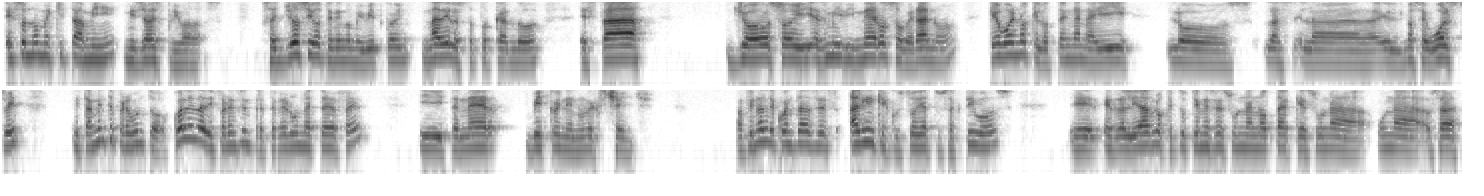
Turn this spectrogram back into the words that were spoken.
eso no me quita a mí mis llaves privadas. O sea, yo sigo teniendo mi Bitcoin, nadie lo está tocando, está, yo soy, es mi dinero soberano. Qué bueno que lo tengan ahí los, las, la, el, no sé, Wall Street. Y también te pregunto, ¿cuál es la diferencia entre tener un ETF y tener Bitcoin en un exchange? A final de cuentas es alguien que custodia tus activos, eh, en realidad lo que tú tienes es una nota que es una, una, o sea,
